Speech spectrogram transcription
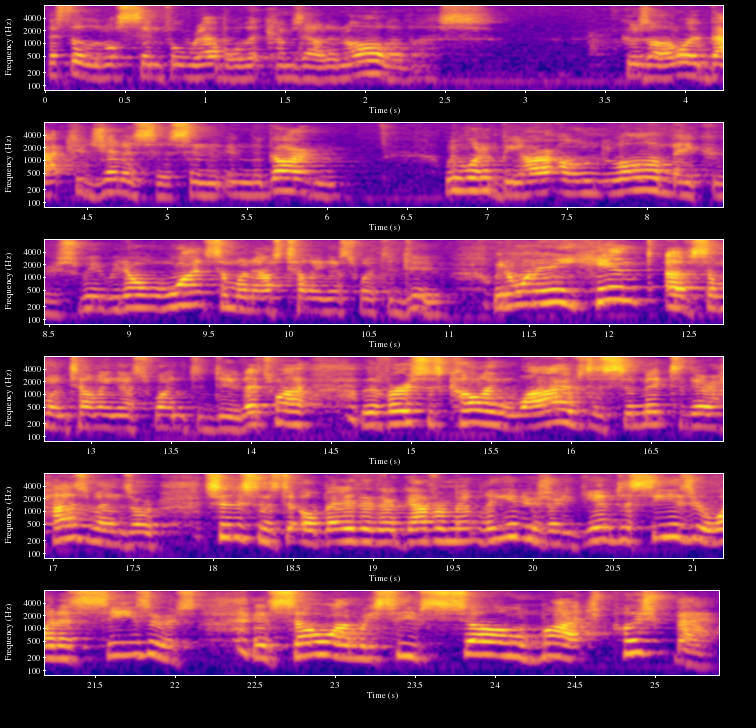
That's the little sinful rebel that comes out in all of us. It goes all the way back to Genesis in, in the garden We want to be our own lawmakers. We, we don't want someone else telling us what to do. We don't want any hint of someone telling us what to do. That's why the verse is calling wives to submit to their husbands or citizens to obey their, government leaders or to give to Caesar what is Caesar's and so on. We see so much pushback.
